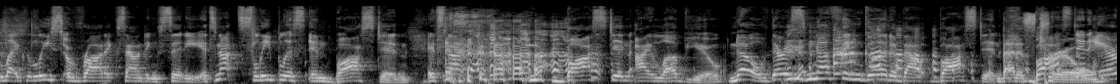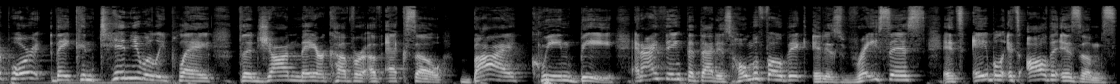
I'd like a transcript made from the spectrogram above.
like the least erotic sounding city. It's not sleepless in Boston. It's not Boston. I love you. No, there is nothing good about Boston. That is Boston true. Airport. They continually play the John Mayer cover of XO by Queen Bey, and I think that that is homophobic. It is racist. It's able. It's all the isms.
